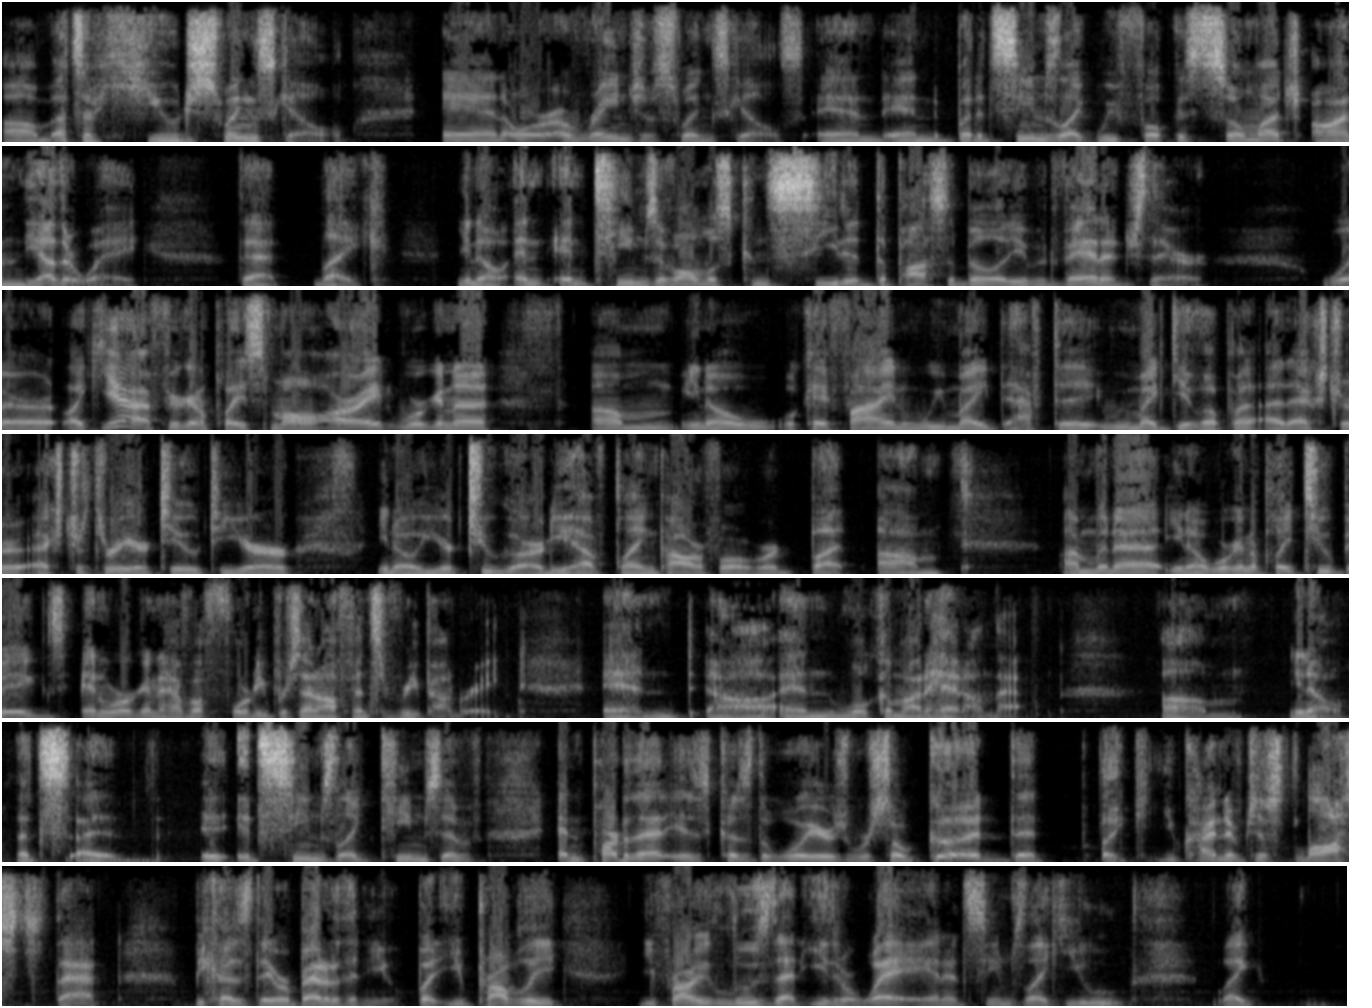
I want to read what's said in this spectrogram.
Um, that's a huge swing skill, and or a range of swing skills. And and but it seems like we focused so much on the other way that like you know, and and teams have almost conceded the possibility of advantage there, where like yeah, if you're going to play small, all right, we're gonna um, you know, okay, fine. We might have to, we might give up a, an extra, extra three or two to your, you know, your two guard you have playing power forward. But, um, I'm gonna, you know, we're gonna play two bigs and we're gonna have a 40% offensive rebound rate, and uh, and we'll come out ahead on that. Um, you know, that's uh, it, it, seems like teams have, and part of that is because the Warriors were so good that like you kind of just lost that because they were better than you. But you probably you probably lose that either way, and it seems like you like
